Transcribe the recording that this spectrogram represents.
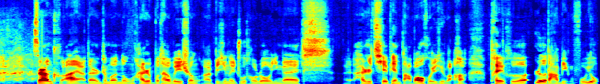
虽然可爱啊，但是这么弄还是不太卫生啊，毕竟那猪头肉应该。还是切片打包回去吧，哈，配合热大饼服用，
